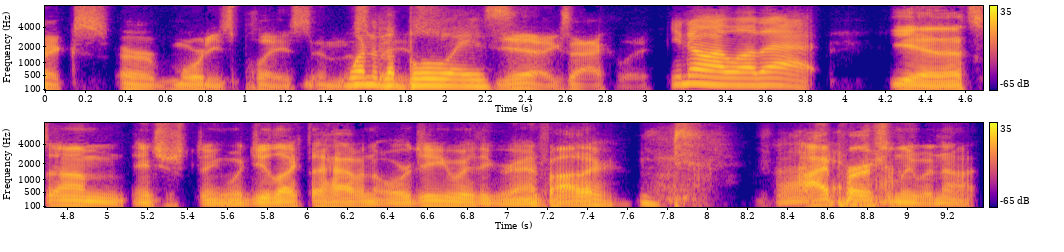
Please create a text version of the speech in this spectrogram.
Rick's or Morty's place in the One of the boys. Yeah, exactly. You know, I love that. Yeah, that's um interesting. Would you like to have an orgy with your grandfather? I Fucking personally would not.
